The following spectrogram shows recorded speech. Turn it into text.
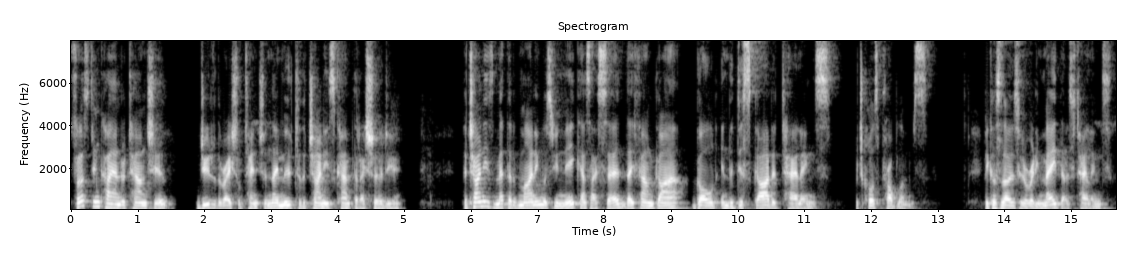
First in Kiandra Township, due to the racial tension, they moved to the Chinese camp that I showed you. The Chinese method of mining was unique, as I said. They found gold in the discarded tailings, which caused problems because those who'd already made those tailings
